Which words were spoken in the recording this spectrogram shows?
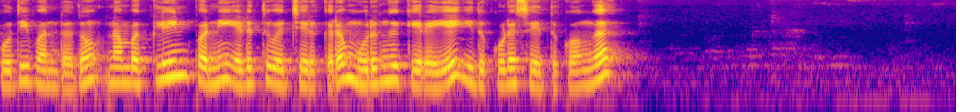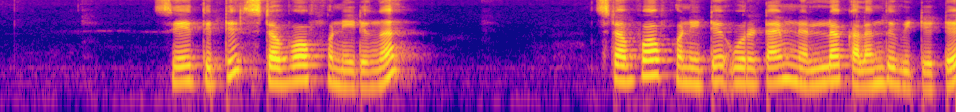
கொதி வந்ததும் நம்ம க்ளீன் பண்ணி எடுத்து வச்சுருக்கிற முருங்கைக்கீரையை இது கூட சேர்த்துக்கோங்க. சேர்த்துட்டு ஸ்டவ் ஆஃப் பண்ணிவிடுங்க ஸ்டவ் ஆஃப் பண்ணிவிட்டு ஒரு டைம் நல்லா கலந்து விட்டுட்டு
